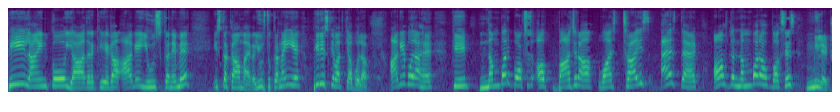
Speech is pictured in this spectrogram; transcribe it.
पी लाइन को याद रखिएगा। आगे यूज़ करने में इसका काम आएगा। यूज़ तो करना ही है। फिर इसके बाद क्या बोला? आगे बोला है कि number boxes of bajra was thrice as that of the number of boxes millet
